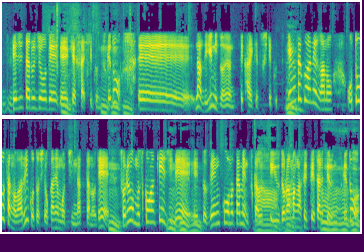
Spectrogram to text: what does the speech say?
デジタル上で、えーうん。決済していくんですけど、うんうんうん。えーなんで湯水のようにって解決していく、原作はねあの、お父さんが悪いことしてお金持ちになったので、うん。それを息子が刑事で、うんうんうん。えっと、善行のために使うっていうドラマが設定されてるんですけど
